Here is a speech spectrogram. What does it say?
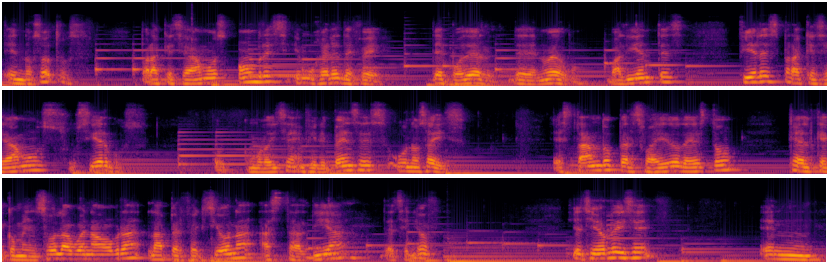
en nosotros, para que seamos hombres y mujeres de fe, de poder, de de nuevo, valientes, fieles para que seamos sus siervos, como lo dice en Filipenses 1.6, estando persuadido de esto, que el que comenzó la buena obra la perfecciona hasta el día del Señor. Y el Señor le dice, en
